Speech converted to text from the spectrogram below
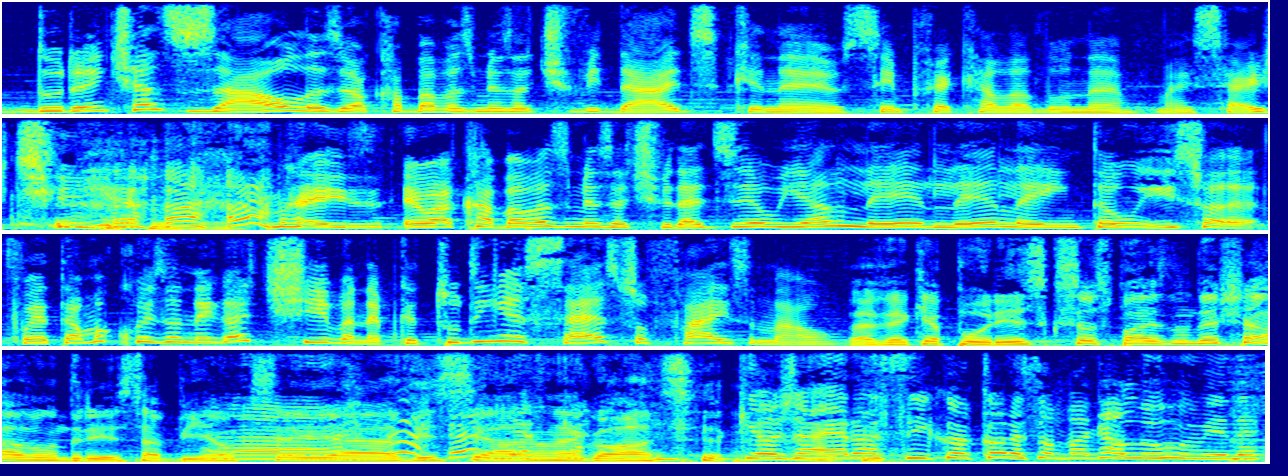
Durante as aulas eu acabava as minhas atividades, porque né, eu sempre fui aquela aluna mais certinha. Mas eu acabava as minhas atividades e eu ia ler, ler, ler. Então isso foi até uma coisa negativa, né? Porque tudo em excesso faz mal. Vai ver que é por isso que seus pais não deixavam, Andri. Sabiam que você ia viciar Ia no negócio. Porque eu já era assim com a coleção Vagalume, né?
